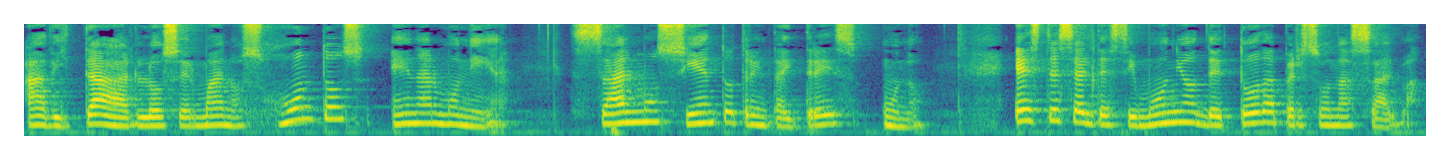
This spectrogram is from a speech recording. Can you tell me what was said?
habitar los hermanos juntos en armonía. Salmos 133, 1. Este es el testimonio de toda persona salva.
